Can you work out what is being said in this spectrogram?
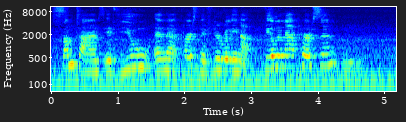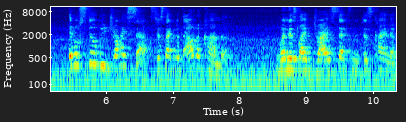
sometimes if you and that person, if you're really not feeling that person, Mm. it'll still be dry sex, just like without a condom. When it's like dry sex and it just kind of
